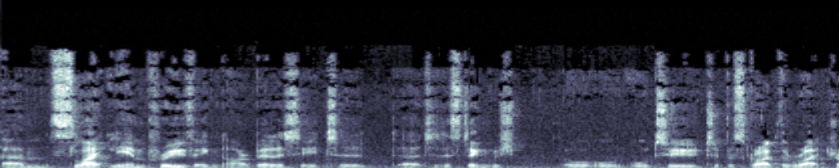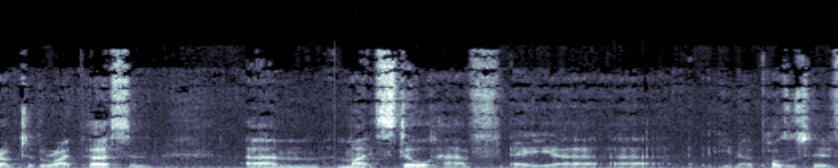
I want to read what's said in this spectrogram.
um, slightly improving our ability to uh, to distinguish or, or, or, to, to prescribe the right drug to the right person um, might still have a uh, uh, you know positive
